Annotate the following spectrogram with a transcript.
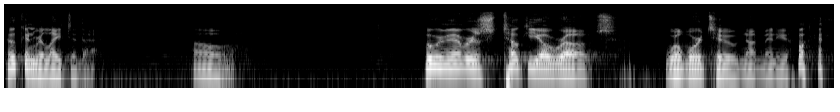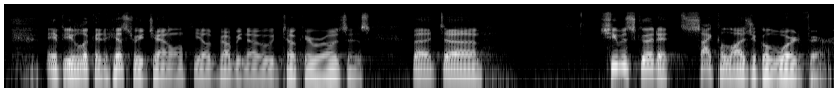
Who can relate to that? Oh. Who remembers Tokyo Rose? World War II, not many. if you look at History Channel, you'll probably know who Tokyo Rose is. But uh, she was good at psychological warfare.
